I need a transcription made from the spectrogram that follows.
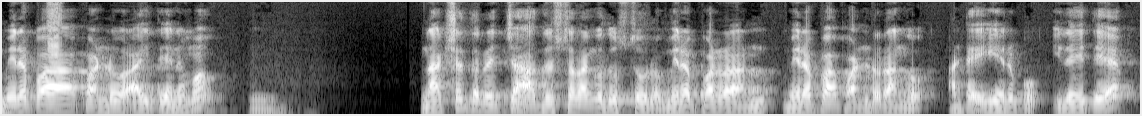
మిరప పండు అయితేనేమో నక్షత్రరీత్యా అదృష్ట రంగు దుస్తువులు. మిరప మిరప పండు రంగు అంటే ఎరుపు. ఇదైతే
